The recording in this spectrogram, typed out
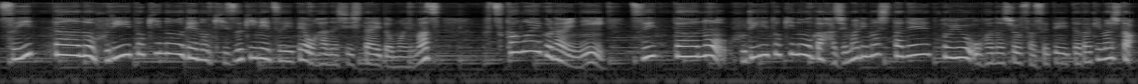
Twitter のフリート機能での気づきについてお話ししたいと思います。2日前ぐらいに Twitter のフリート機能が始まりましたねというお話をさせていただきました。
